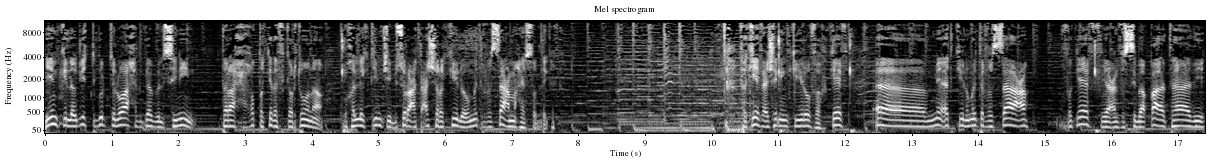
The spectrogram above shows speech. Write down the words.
يمكن لو جيت قلت الواحد قبل سنين ترى ححطك كذا في كرتونة وخليك تمشي بسرعة 10 كيلو متر في الساعة ما حيصدقك. فكيف 20 كيلو؟ فكيف آه 100 كيلو متر في الساعة؟ فكيف يعني في السباقات هذه؟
